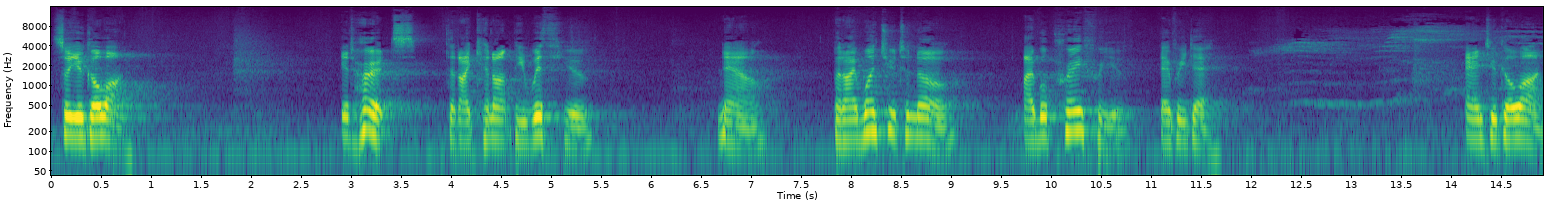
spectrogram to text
So you go on. It hurts that I cannot be with you now, but I want you to know I will pray for you every day. And to go on.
